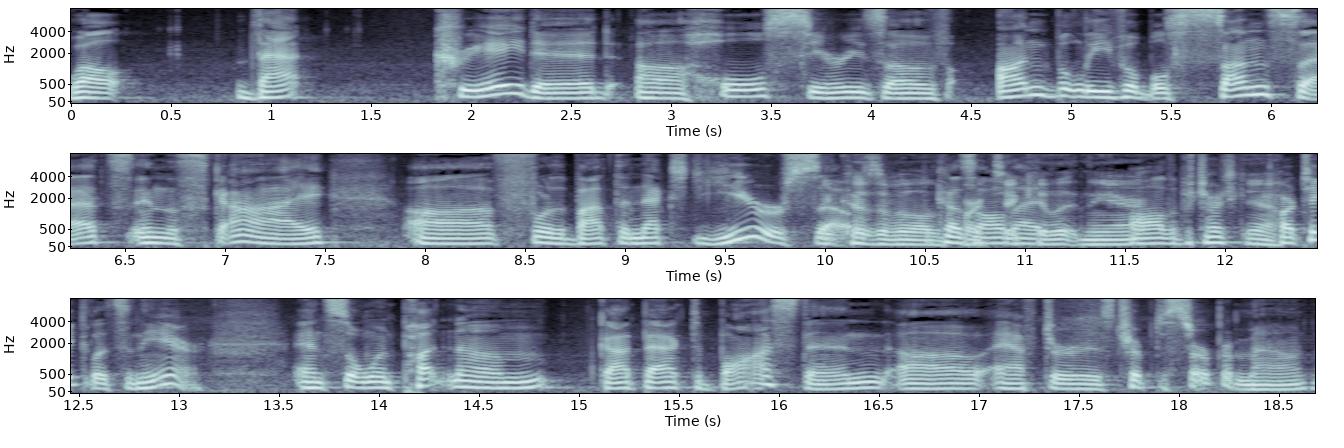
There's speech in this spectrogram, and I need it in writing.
Well, that created a whole series of unbelievable sunsets in the sky uh, for about the next year or so Because of all the Because particulate in the air? all the partic- Yeah. particulates in the air. And so when Putnam got back to Boston uh, after his trip to Serpent Mound,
